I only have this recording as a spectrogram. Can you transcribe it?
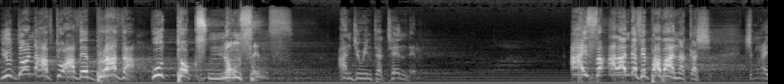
you don't have to have a brother who talks nonsense and you entertain them. alandefe pavana kashi chimwe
